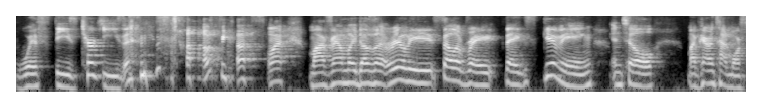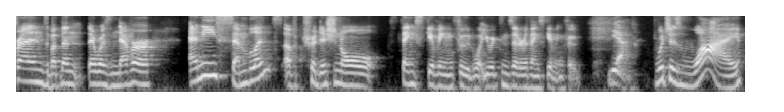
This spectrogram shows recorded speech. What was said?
with these turkeys and stuff because my, my family doesn't really celebrate Thanksgiving until my parents had more friends. But then there was never any semblance of traditional Thanksgiving food, what you would consider Thanksgiving food. Yeah. Which is why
